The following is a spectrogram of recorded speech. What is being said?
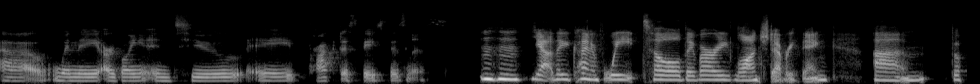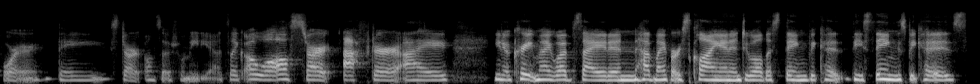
uh, when they are going into a practice based business. Mm-hmm. Yeah, they kind of wait till they've already launched everything um, before they start on social media. It's like, oh, well, I'll start after I, you know, create my website and have my first client and do all this thing because these things because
